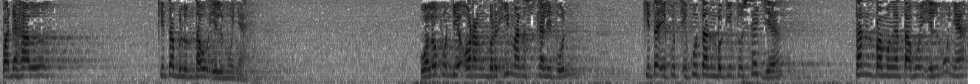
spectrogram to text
padahal kita belum tahu ilmunya. Walaupun dia orang beriman sekalipun, kita ikut-ikutan begitu saja tanpa mengetahui ilmunya,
